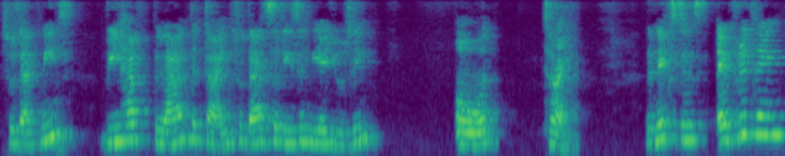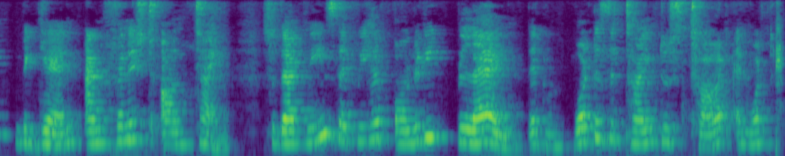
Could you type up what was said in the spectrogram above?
So that means we have planned the time. So that's the reason we are using on time. The next is everything began and finished on time. So that means that we have already planned that what is the time to start and what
